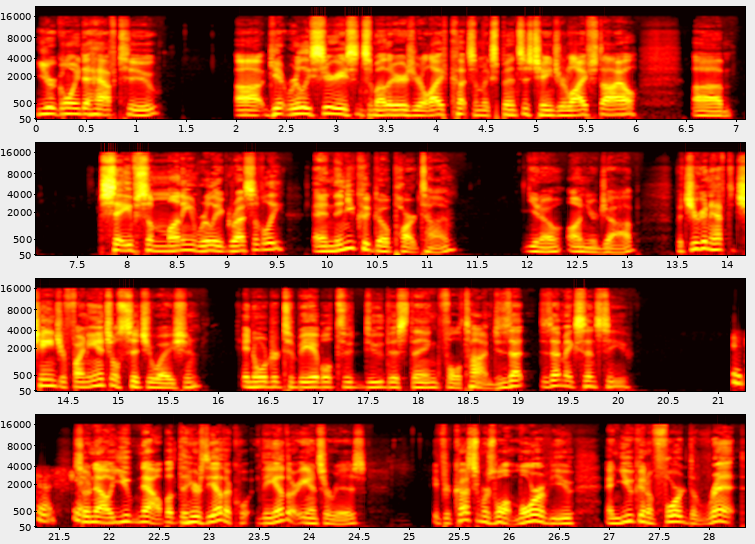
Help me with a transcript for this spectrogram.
you're going to have to uh, get really serious in some other areas of your life, cut some expenses, change your lifestyle, um, save some money really aggressively, and then you could go part time, you know, on your job. But you're going to have to change your financial situation in order to be able to do this thing full time. Does that does that make sense to you? It does. Yes. So now you now, but the, here's the other the other answer is, if your customers want more of you and you can afford the rent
